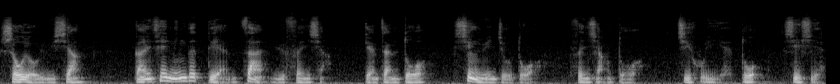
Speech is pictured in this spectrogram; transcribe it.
手有余香。感谢您的点赞与分享，点赞多，幸运就多。分享多，机会也多，谢谢。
